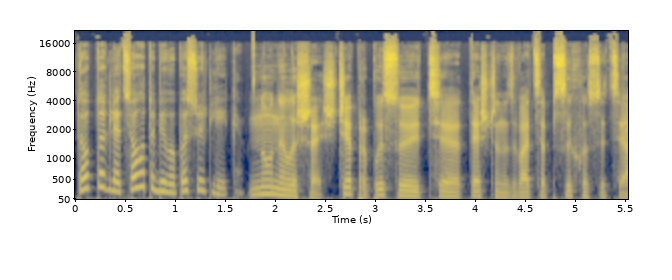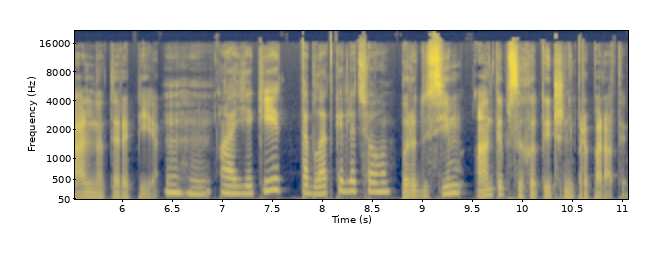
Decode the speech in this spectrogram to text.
Тобто для цього тобі виписують ліки. Ну не лише ще прописують е, те, що називається психосоціальна терапія. Угу. А які таблетки для цього? Передусім антипсихотичні препарати.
